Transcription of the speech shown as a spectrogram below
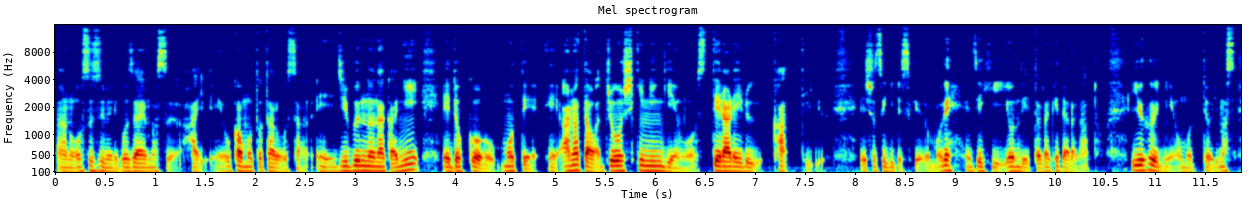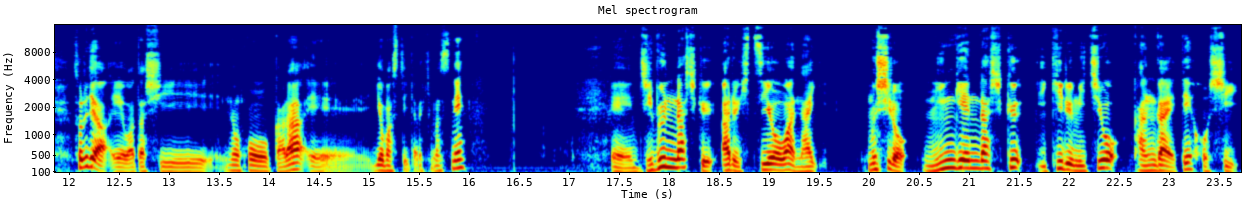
あの、おすすめでございます。はい、えー、岡本太郎さん、えー、自分の中に、え毒を持て、えあなたは常識人間を捨てられるかっていう、え書籍ですけれどもね、ぜひ読んでいただけたらなというふうに思っております。それでは、え私の方から、え読ませていただきますね。えー、自分らしくある必要はない。むしろ人間らしく生きる道を考えてほしい。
